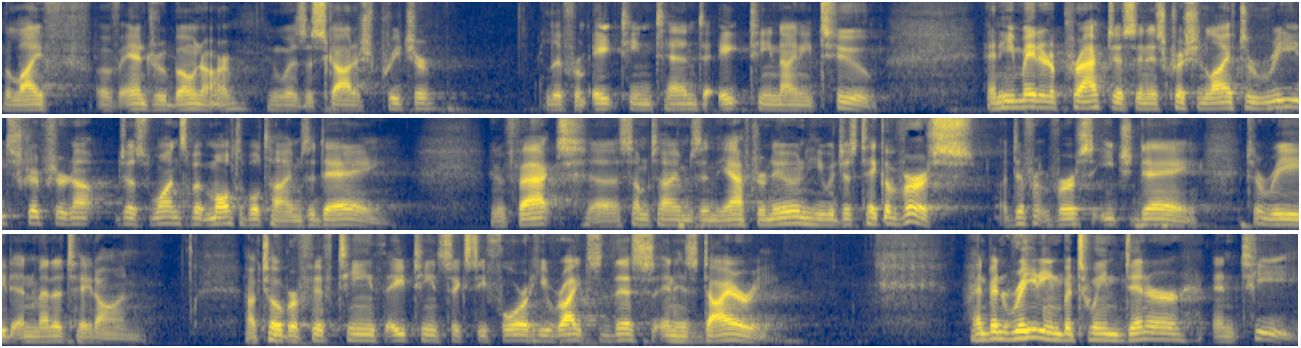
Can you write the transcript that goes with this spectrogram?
The life of Andrew Bonar, who was a Scottish preacher, lived from 1810 to 1892. And he made it a practice in his Christian life to read Scripture not just once, but multiple times a day. in fact, uh, sometimes in the afternoon, he would just take a verse, a different verse each day, to read and meditate on. October 15th, 1864, he writes this in his diary. I had been reading between dinner and tea,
